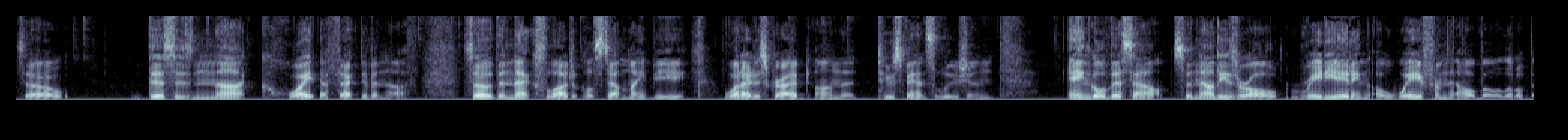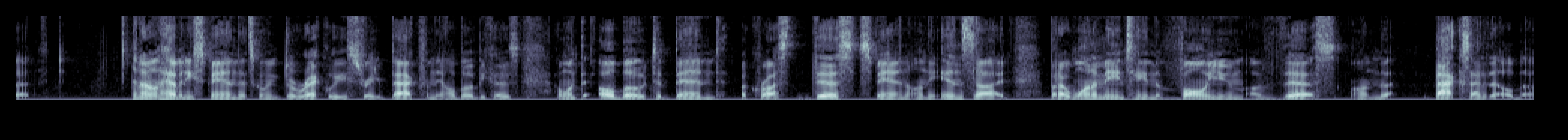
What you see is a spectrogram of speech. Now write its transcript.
So this is not quite effective enough. So the next logical step might be what I described on the two-span solution, angle this out. So now these are all radiating away from the elbow a little bit. And I don't have any span that's going directly straight back from the elbow because I want the elbow to bend across this span on the inside, but I want to maintain the volume of this on the back side of the elbow.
